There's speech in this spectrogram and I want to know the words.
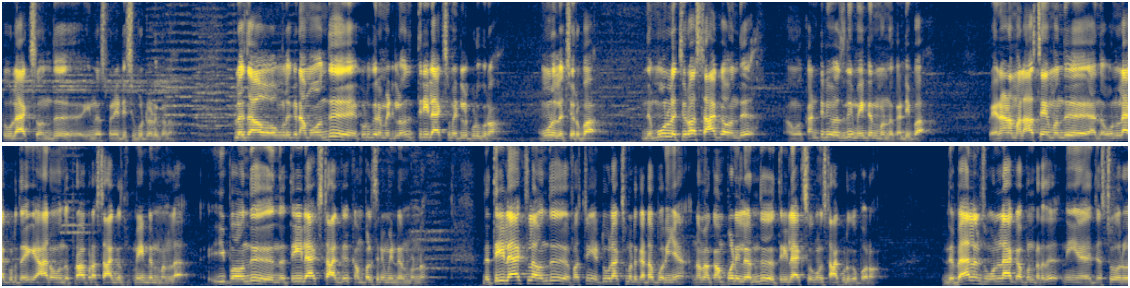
டூ லேக்ஸ் வந்து இன்வெஸ்ட் பண்ணி டிஸ்ட்ரிபியூட்டர் எடுக்கணும். ப்ளஸ் அவங்களுக்கு நம்ம வந்து கொடுக்குற மெட்டீரியல் வந்து த்ரீ லேக்ஸ் மெட்டீரியல் கொடுக்குறோம். மூணு லட்ச ரூபா. இந்த மூணு லட்ச ரூபா ஸ்டாக்கை வந்து அவங்க கண்டினியூஸ்லி மெயின்டைன் பண்ணணும் கண்டிப்பாக ஏன்னா நம்ம லாஸ்ட் டைம் வந்து அந்த ஒன் லேக் கொடுத்ததுக்கு யாரும் வந்து ப்ராப்பராக ஸ்டாக்கு மெயின்டைன் பண்ணல. இப்போ வந்து இந்த three lakhs stock compulsory maintain பண்ணும் இந்த த்ரீ லேக்ஸில் வந்து ஃபஸ்ட்டு நீங்கள் டூ லேக்ஸ் மட்டும் கட்ட போகிறீங்க நம்ம கம்பெனிலேருந்து த்ரீ லேக்ஸ் உங்களுக்கு ஸ்டாக் கொடுக்க போகிறோம் இந்த பேலன்ஸ் ஒன் லேக் அப்படின்றது நீங்கள் ஜஸ்ட் ஒரு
